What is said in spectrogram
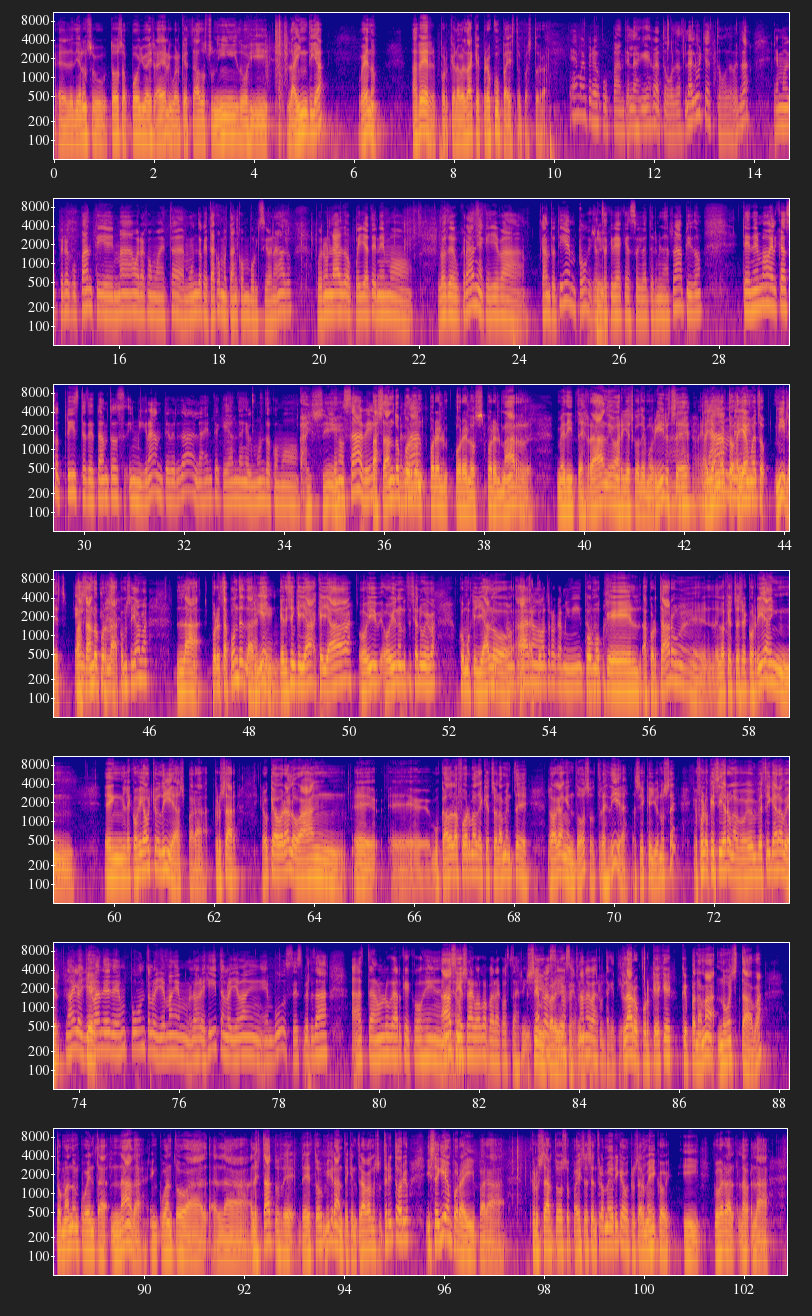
eh, le dieron su, todo su apoyo a Israel, igual que Estados Unidos y la India. Bueno, a ver, porque la verdad que preocupa esto, pastora. Es muy preocupante, las guerras todas, la lucha es toda, ¿verdad? Es muy preocupante y más ahora como está el mundo que está como tan convulsionado. Por un lado, pues ya tenemos lo de Ucrania que lleva tanto tiempo, que se creía que eso iba a terminar rápido. Tenemos el caso triste de tantos inmigrantes, ¿verdad? La gente que anda en el mundo como Ay, sí. que no sabe. Pasando por, por, el, por, el, por el mar Mediterráneo a riesgo de morirse. Allá han, muerto, han muerto miles. Pasando por la, ¿cómo se llama? La, por el tapón del Darién, que dicen que ya, que ya oí, oí una noticia nueva como que ya lo... Ah, otro caminito. Como que acortaron lo que se recorría en, Le cogía ocho días para cruzar. Creo que ahora lo han eh, eh, buscado la forma de que solamente lo hagan en dos o tres días. Así es que yo no sé qué fue lo que hicieron, a investigar a ver. No, y lo llevan desde un punto, lo llevan en, lo registran, lo llevan en, en buses, ¿verdad? Hasta un lugar que cogen ah, sí, otra agua para Costa Rica. Sí, para allá, una nueva ruta que tiene. Claro, porque es que, Panamá no estaba tomando en cuenta nada en cuanto al estatus de, estos migrantes que entraban a su territorio y seguían por ahí para cruzar todos esos países de Centroamérica o cruzar México y coger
